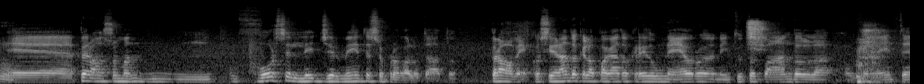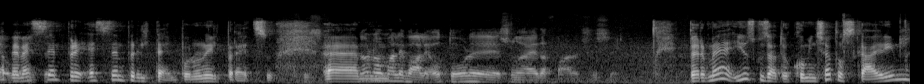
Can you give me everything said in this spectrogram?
Mm. Eh, però insomma, mm, forse leggermente sopravvalutato. Però vabbè, considerando che l'ho pagato credo un euro in tutto il bundle, ovviamente... Vabbè, ma è ovviamente- sempre, è sempre il tempo, non è il prezzo. sì, sì. Ehm, No, no, ma le vale, 8 ore sono, è da fare, sì, sì. Per me, io scusate, ho cominciato Skyrim,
